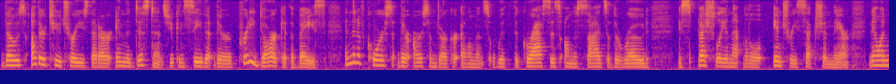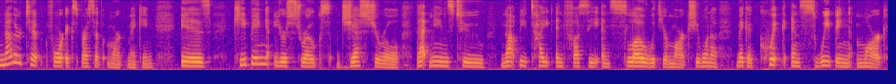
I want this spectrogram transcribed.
those other two trees that are in the distance, you can see that they're pretty dark at the base. And then of course, there are some darker elements with the grasses on the sides of the road, especially in that little entry section there. Now, another tip for expressive mark making is Keeping your strokes gestural, that means to not be tight and fussy and slow with your marks. You want to make a quick and sweeping mark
